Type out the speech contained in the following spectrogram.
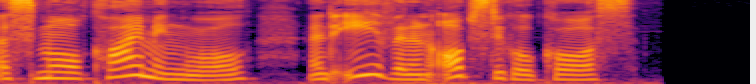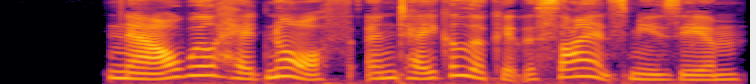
a small climbing wall, and even an obstacle course. Now we'll head north and take a look at the Science Museum.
